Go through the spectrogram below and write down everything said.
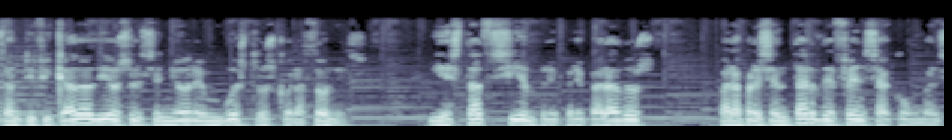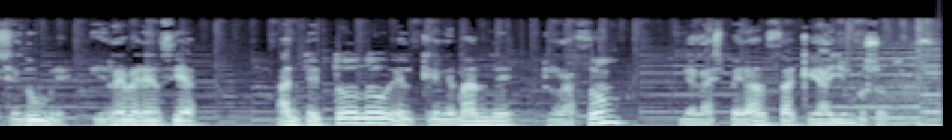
Santificad a Dios el Señor en vuestros corazones, y estad siempre preparados para presentar defensa con mansedumbre y reverencia ante todo el que demande razón de la esperanza que hay en vosotros.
